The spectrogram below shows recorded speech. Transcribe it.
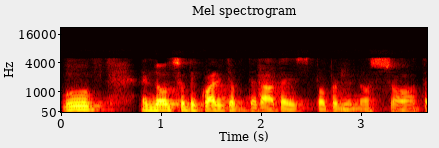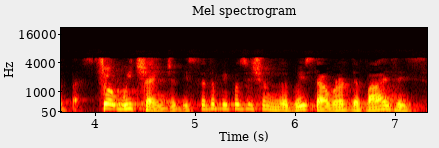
moves and also the quality of the data is probably not so the best. So we changed it. Instead of be positioned the wrist, our device is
